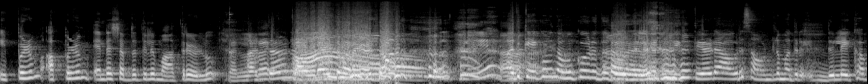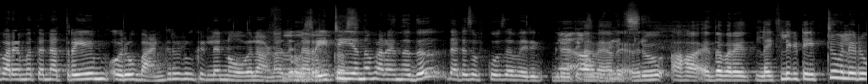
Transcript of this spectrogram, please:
ഇപ്പോഴും അപ്പോഴും എന്റെ ശബ്ദത്തിൽ മാത്രമേ ഉള്ളൂ. വളരെ പ്രൗഡായിട്ട് പറയാട്ടോ. അത് കേൾക്കുമ്പോൾ നമുക്കൊരു ഇത് തോന്നില്ല? നിത്യയുടെ ആ ഒരു സൗണ്ടിൽ മാത്രം ഇന്ദുലേഖ പറയുമ്പോൾ തന്നെ അത്രയും ഒരു ഭയങ്കര ഒരു കിട്ടുന്ന നോവലാണ് അത് നറേറ്റ് ചെയ്യുന്ന പറയുന്നത് that is of course a very great അതെ അതെ. ഒരു എന്താ പറയാ ലൈഫിൽ കിട്ടിയ ഏറ്റവും വലിയൊരു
